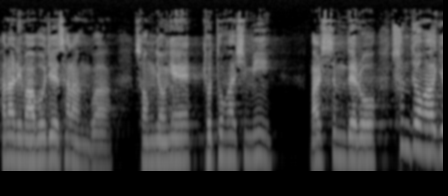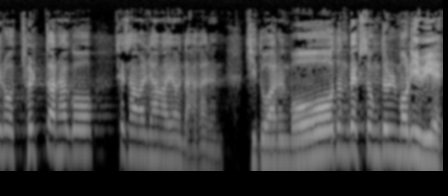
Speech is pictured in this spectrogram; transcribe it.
하나님 아버지의 사랑과 성령의 교통하심이 말씀대로 순종하기로 결단하고 세상을 향하여 나가는 기도하는 모든 백성들 머리 위에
